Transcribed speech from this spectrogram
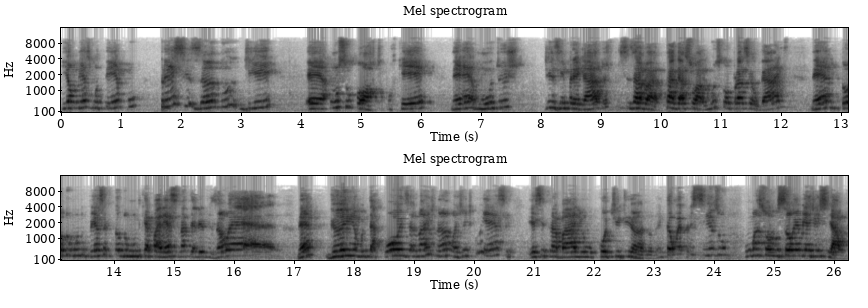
e, ao mesmo tempo, precisando de é, um suporte, porque né, muitos desempregados precisavam pagar sua luz, comprar seu gás. Né? Todo mundo pensa que todo mundo que aparece na televisão é, né, ganha muita coisa, mas não, a gente conhece esse trabalho cotidiano. Então, é preciso uma solução emergencial.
